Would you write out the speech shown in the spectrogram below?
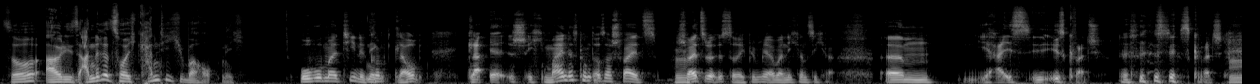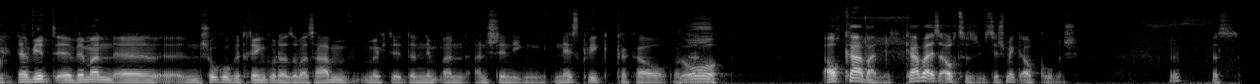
So, aber dieses andere Zeug kannte ich überhaupt nicht. Ovo Maltine nee. kommt, glaube ich äh, ich meine, das kommt aus der Schweiz. Hm. Schweiz oder Österreich, bin mir aber nicht ganz sicher. Ähm, ja, ist, ist Quatsch. Das ist Quatsch. Hm. Da wird, äh, wenn man äh, ein Schokogetränk oder sowas haben möchte, dann nimmt man anständigen Nesquik-Kakao. So. Auch Kaba nicht. Kaba ist auch zu süß. Der schmeckt auch komisch. Das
